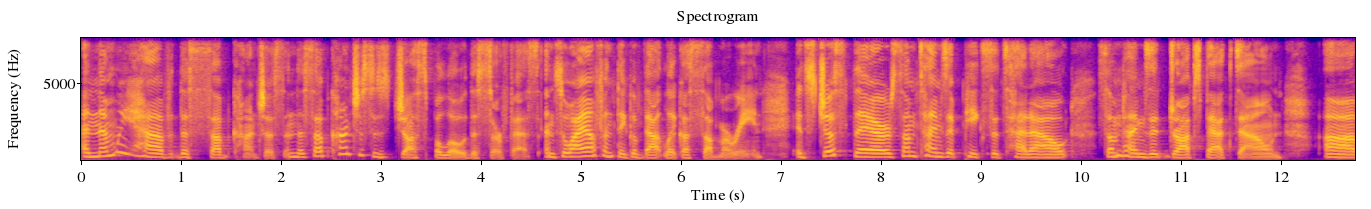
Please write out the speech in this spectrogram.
And then we have the subconscious, and the subconscious is just below the surface. And so, I often think of that like a submarine. It's just there. Sometimes it peeks its head out, sometimes it drops back down. Uh,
